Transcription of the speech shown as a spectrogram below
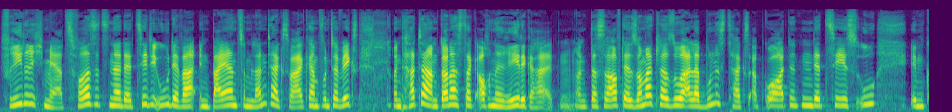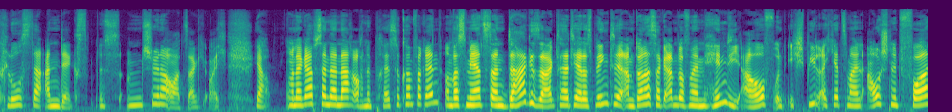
Friedrich Merz, Vorsitzender der CDU, der war in Bayern zum Landtagswahlkampf unterwegs und hatte am Donnerstag auch eine Rede gehalten. Und das war auf der Sommerklausur aller Bundestagsabgeordneten Abgeordneten der CSU im Kloster Andex. Ist ein schöner Ort, sag ich euch. Ja, und da gab es dann danach auch eine Pressekonferenz. Und was Merz dann da gesagt hat, ja, das blinkte am Donnerstagabend auf meinem Handy auf. Und ich spiele euch jetzt mal einen Ausschnitt vor,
